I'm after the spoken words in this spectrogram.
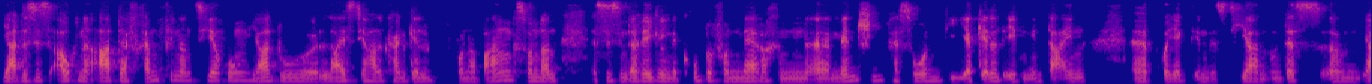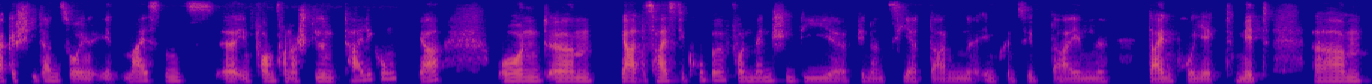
ja, das ist auch eine Art der Fremdfinanzierung. Ja, du leist dir halt kein Geld von einer Bank, sondern es ist in der Regel eine Gruppe von mehreren äh, Menschen, Personen, die ihr Geld eben in dein äh, Projekt investieren. Und das ähm, ja, geschieht dann so in, in, meistens äh, in Form von einer stillen Beteiligung. Ja, und ähm, ja, das heißt, die Gruppe von Menschen, die äh, finanziert dann im Prinzip dein dein Projekt mit. Ähm,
